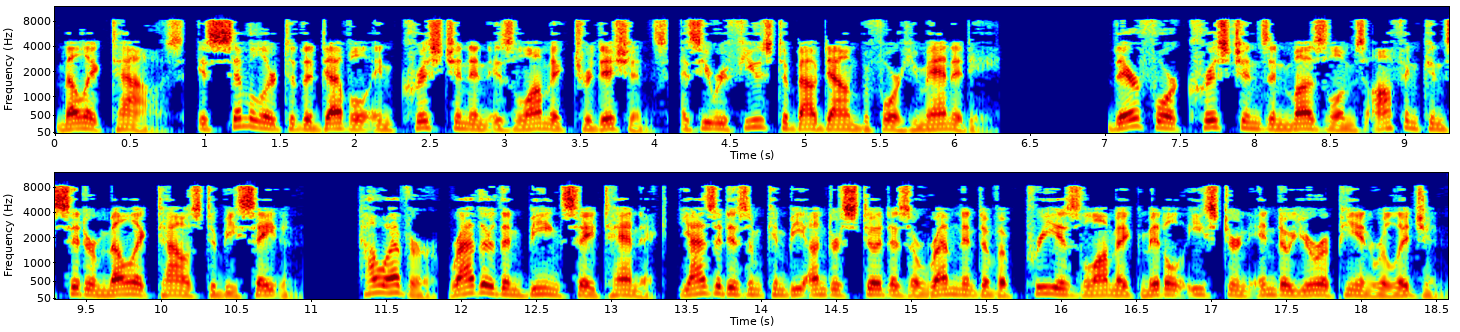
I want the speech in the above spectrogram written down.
Melik Taus, is similar to the devil in Christian and Islamic traditions, as he refused to bow down before humanity. Therefore Christians and Muslims often consider Melik Taus to be Satan. However, rather than being satanic, Yazidism can be understood as a remnant of a pre-Islamic Middle Eastern Indo-European religion,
